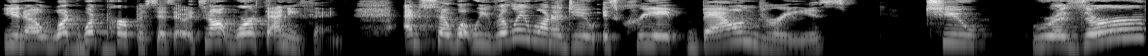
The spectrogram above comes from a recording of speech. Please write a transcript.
You know, what what purpose is it? It's not worth anything. And so what we really want to do is create boundaries to reserve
